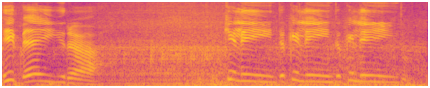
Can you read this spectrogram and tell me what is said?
Ribeira. Que lindo, que lindo, que lindo.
